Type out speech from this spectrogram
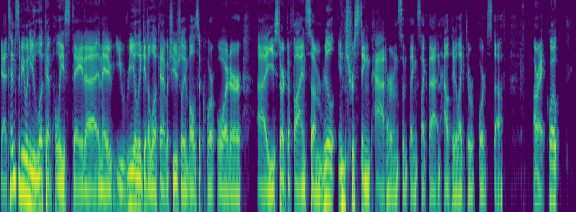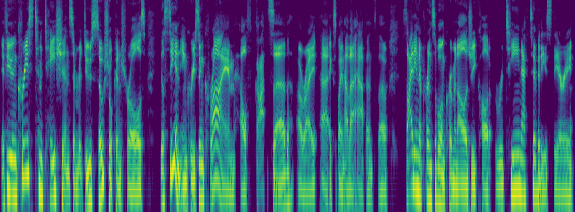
Yeah, it tends to be when you look at police data and they you really get a look at, which usually involves a court order. Uh, you start to find some real interesting patterns and things like that, and how they like to report stuff. All right, quote. If you increase temptations and reduce social controls, you'll see an increase in crime, Helfgott said. All right, uh, explain how that happens, though. Citing a principle in criminology called routine activities theory.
